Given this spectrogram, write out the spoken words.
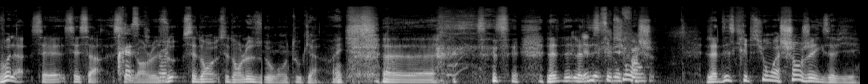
Voilà, c'est c'est ça. C'est dans le ouais. zoo. C'est dans, c'est dans le zoo en tout cas. oui. Euh, la, description a, éléphants. ch- la description a changé, Xavier.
